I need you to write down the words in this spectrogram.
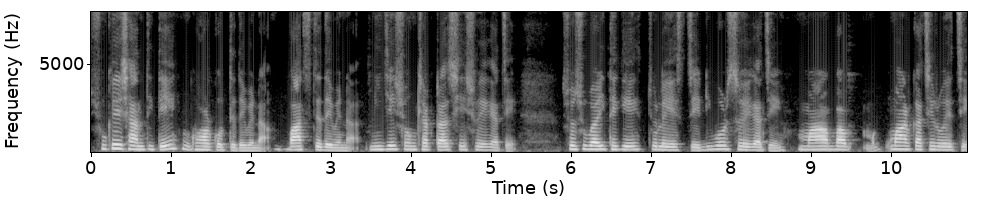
সুখে শান্তিতে ঘর করতে দেবে না, বাঁচতে দেবে না। নিজের সংসারটা শেষ হয়ে গেছে। শ্বশুরবাড়ি থেকে চলে এসছে, ডিভোর্স হয়ে গেছে, মা বা মার কাছে রয়েছে।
